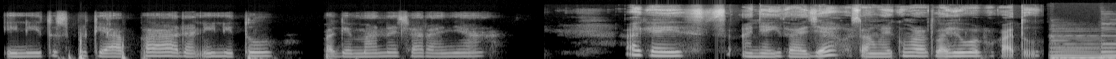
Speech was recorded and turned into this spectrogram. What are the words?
ini itu seperti apa dan ini tuh bagaimana caranya. Oke, okay, hanya itu aja. Wassalamualaikum warahmatullahi wabarakatuh.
